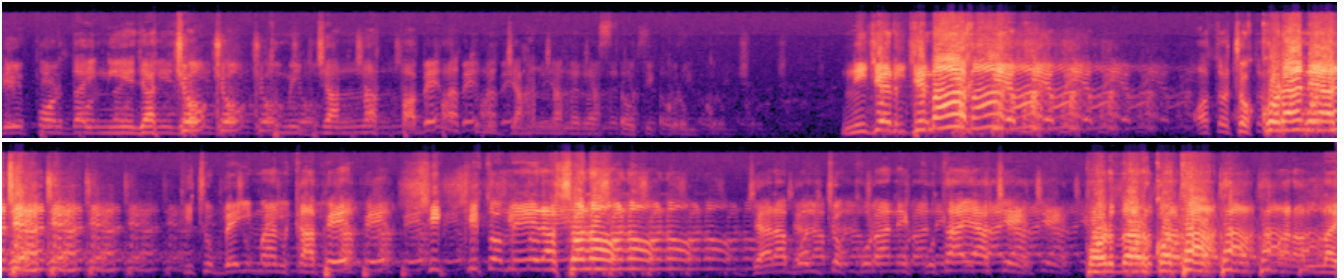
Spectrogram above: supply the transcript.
বেপর্দায় নিয়ে যাচ্ছ তুমি জান্নাত পাবে না তুমি জাহান্নামের রাস্তা অতিক্রম করছ নিজের দিমাগ দিয়ে ভাবো। অথচ কোরআনে আছে কিছু বেঈমান কাফে শিক্ষিত মেয়েরা শোনো যারা বলছো কোরআনে কোথায় আছে পর্দার কথা আমার আল্লাহ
